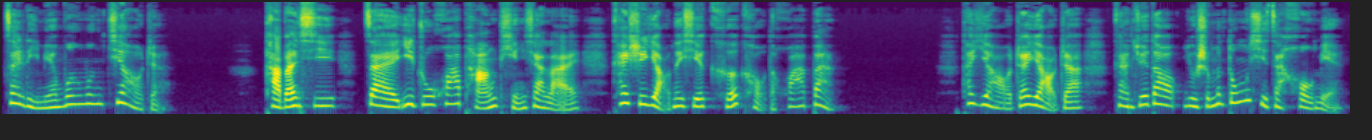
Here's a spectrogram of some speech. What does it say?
在里面嗡嗡叫着。塔班西在一株花旁停下来，开始咬那些可口的花瓣。他咬着咬着，感觉到有什么东西在后面。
